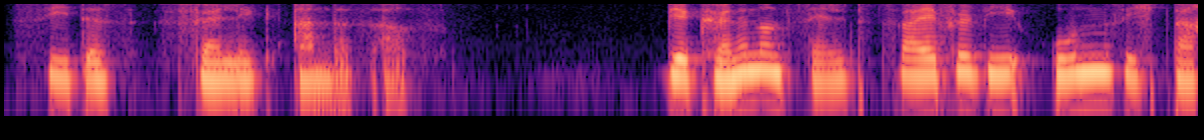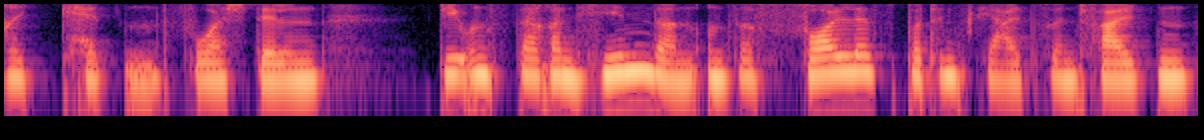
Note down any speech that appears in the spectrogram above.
sieht es völlig anders aus. Wir können uns Selbstzweifel wie unsichtbare Ketten vorstellen, die uns daran hindern, unser volles Potenzial zu entfalten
